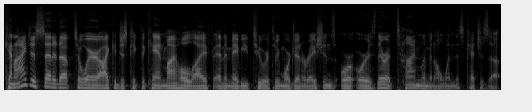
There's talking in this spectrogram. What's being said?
can I just set it up to where I could just kick the can my whole life and then maybe two or three more generations, or or is there a time limit on when this catches up?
